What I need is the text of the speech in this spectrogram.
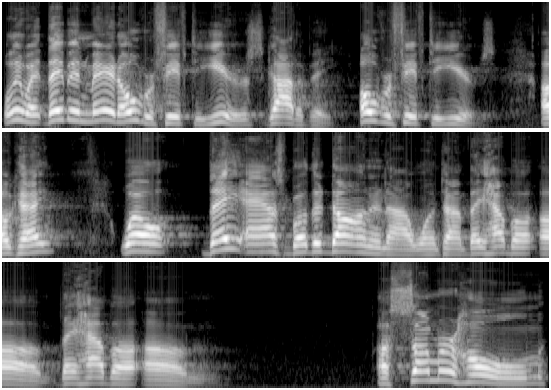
Well, anyway, they've been married over 50 years, got to be, over 50 years, okay? Well, they asked Brother Don and I one time, they have a, uh, they have a, um, a summer home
